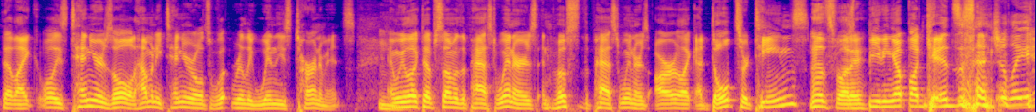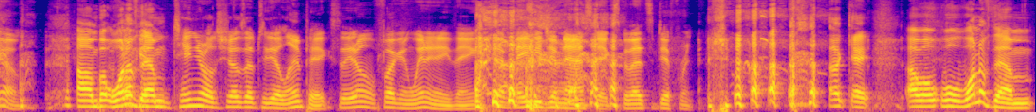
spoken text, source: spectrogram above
that like, well, he's ten years old. How many ten year olds w- really win these tournaments? And we looked up some of the past winners, and most of the past winners are like adults or teens. That's funny. beating up on kids essentially. Yeah. Um, but one of them, ten year old shows up to the Olympics. They don't fucking win anything except maybe gymnastics, but that's different. okay. Uh, well, well, one of them,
